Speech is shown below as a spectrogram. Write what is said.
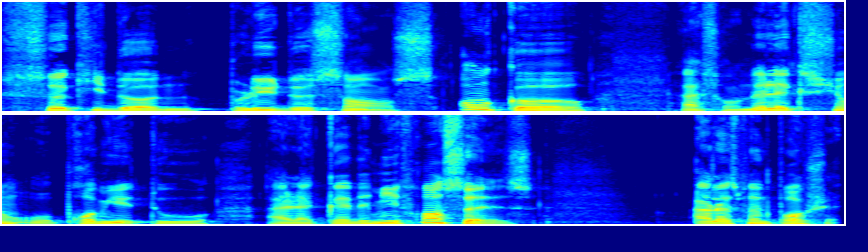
ce qui donne plus de sens encore à son élection au premier tour à l'Académie française. À la semaine prochaine.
